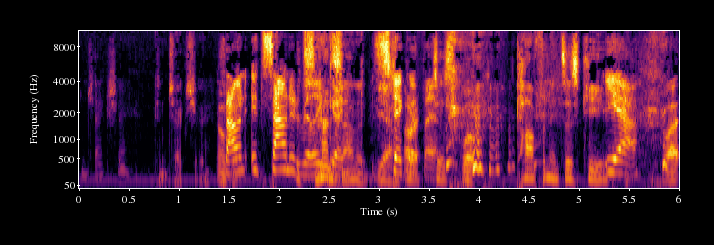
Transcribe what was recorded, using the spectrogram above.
Conjecture. Conjecture. Okay. Sound. It sounded It really sounded- good. sounded- yeah. Stick All with right, it. Just Well, confidence is key. yeah. well, I,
